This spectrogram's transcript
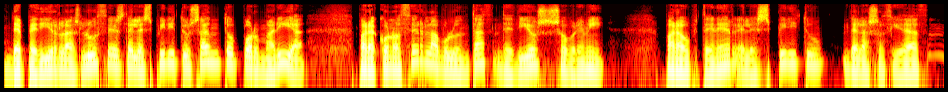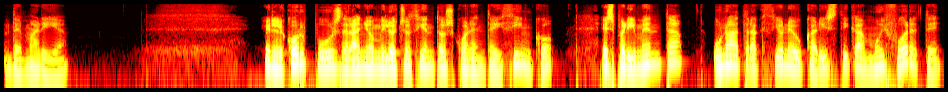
de pedir las luces del Espíritu Santo por María, para conocer la voluntad de Dios sobre mí, para obtener el espíritu de la sociedad de María. En el corpus del año 1845 experimenta una atracción eucarística muy fuerte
